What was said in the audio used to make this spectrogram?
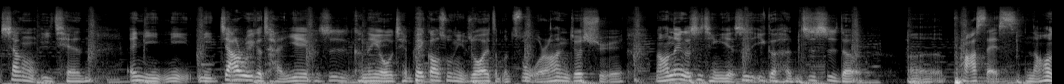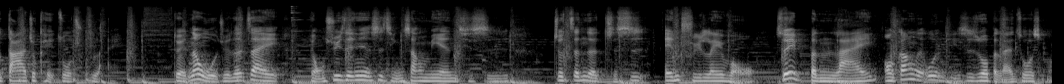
像以前。哎，你你你加入一个产业，可是可能有前辈告诉你说，哎，怎么做，然后你就学，然后那个事情也是一个很制式的呃 process，然后大家就可以做出来。对，那我觉得在永续这件事情上面，其实就真的只是 entry level。所以本来我刚刚的问题是说，本来做什么？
